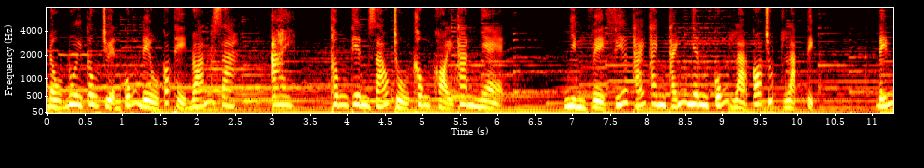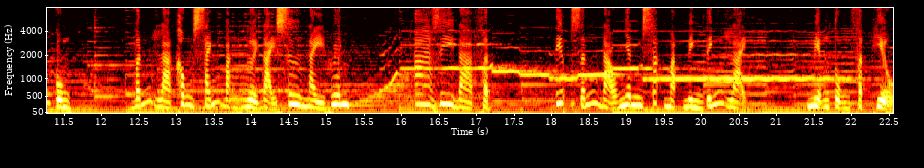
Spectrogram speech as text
Đầu đuôi câu chuyện cũng đều có thể đoán ra Ai? Thông thiên giáo chủ không khỏi than nhẹ Nhìn về phía Thái Thanh Thánh Nhân cũng là có chút lạc tịch Đến cùng, Vẫn là không sánh bằng người đại sư này huyên A-di-đà Phật. Tiếp dẫn đạo nhân sắc mặt bình tĩnh lại. Miệng tụng Phật hiểu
